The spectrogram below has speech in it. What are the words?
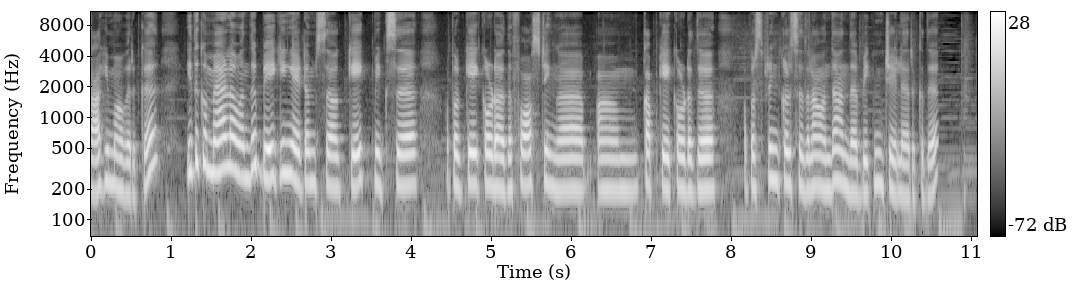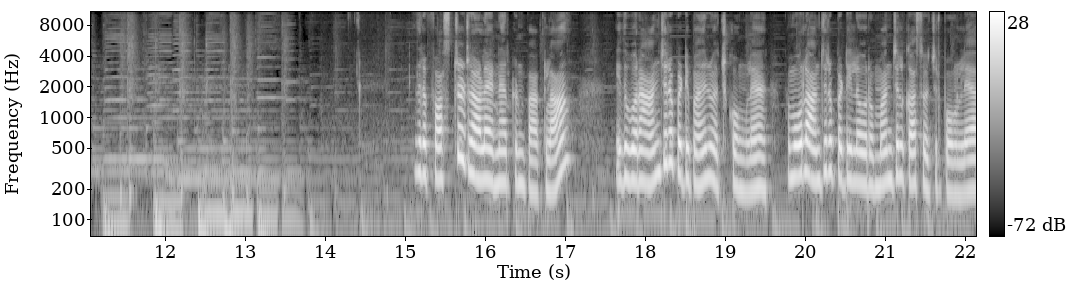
ராகி மாவு இருக்குது இதுக்கு மேலே வந்து பேக்கிங் ஐட்டம்ஸ் கேக் மிக்ஸு அப்புறம் கேக்கோட அந்த ஃபாஸ்டிங்கு கப் கேக்கோடது அப்புறம் ஸ்ப்ரிங்கிள்ஸ் இதெல்லாம் வந்து அந்த பேக்கிங் ட்ரேயில் இருக்குது. இதில் ஃபஸ்ட்டு ட்ராவில் என்ன இருக்குன்னு பார்க்கலாம். இது ஒரு அஞ்சரை பெட்டி மாதிரின்னு வச்சுக்கோங்களேன். நம்ம ஊரில் அஞ்சரை பெட்டியில் ஒரு மஞ்சள் காசு வச்சுருப்போம் இல்லையா?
